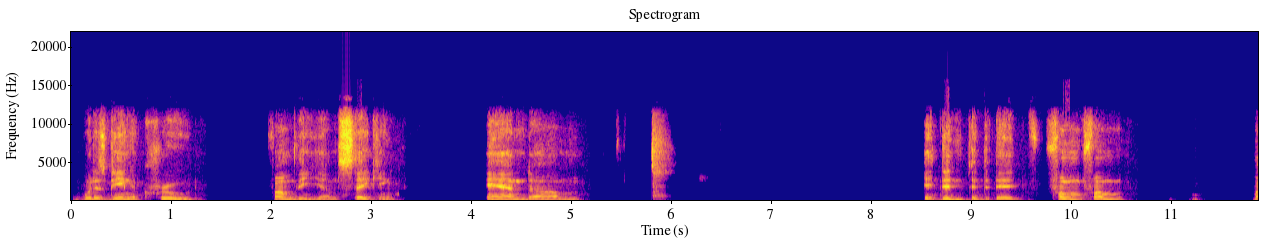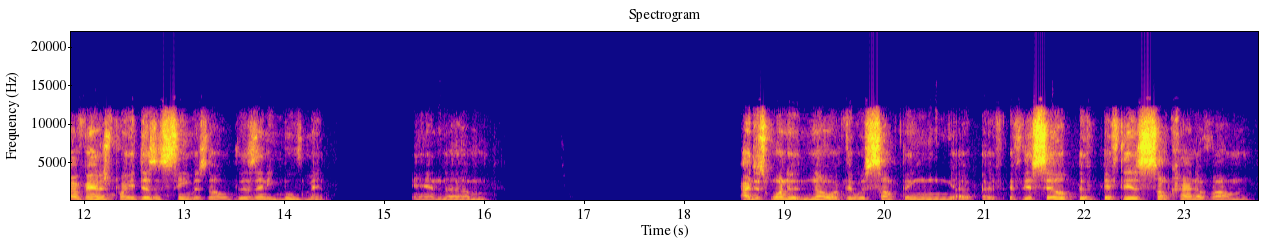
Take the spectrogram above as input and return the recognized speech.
what is being accrued from the um, staking. And um, it didn't. It, it, from from my vantage point, it doesn't seem as though there's any movement, and um, I just wanted to know if there was something, uh, if, if there's still, if, if there's some kind of um,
